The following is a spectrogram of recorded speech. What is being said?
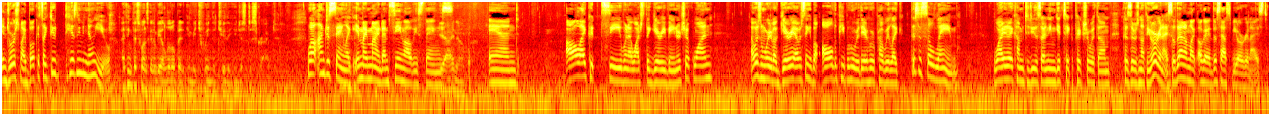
endorse my book? It's like, dude, he doesn't even know you. I think this one's going to be a little bit in between the two that you just described. Well, I'm just saying, like, in my mind, I'm seeing all these things. Yeah, I know. And all I could see when I watched the Gary Vaynerchuk one I wasn't worried about Gary. I was thinking about all the people who were there who were probably like, this is so lame. Why did I come to do this? I didn't even get to take a picture with them because there was nothing organized. So then I'm like, okay, this has to be organized.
